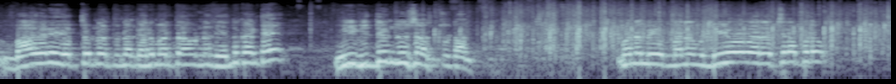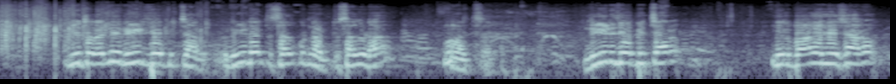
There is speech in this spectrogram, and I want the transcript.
బాగానే చెప్తున్నట్టు నాకు కనబడతా ఉన్నది. ఎందుకంటే మీ విద్యను చూసి వస్తున్నాను. మనం మనం డిఓ గారు వచ్చినప్పుడు మీతో అన్ని రీడ్ చేపించారు. రీడ్ అంటే చదువుకున్నట్టు. చదువుడా? రీడ్ చేపించారు. మీరు బాగా చేశారు.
